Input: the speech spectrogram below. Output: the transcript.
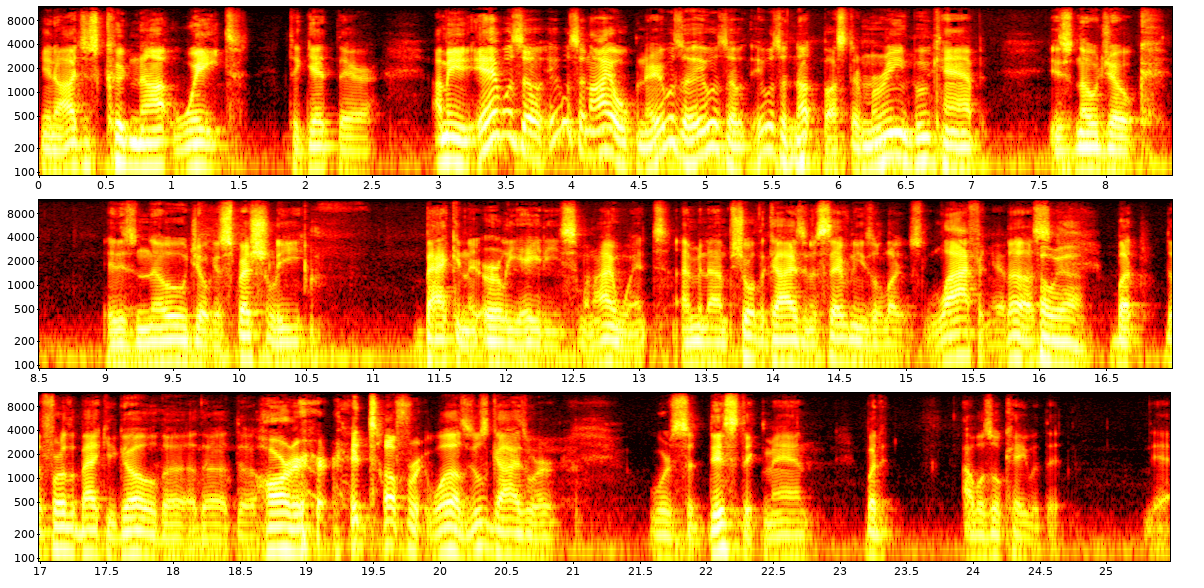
You know, I just could not wait to get there. I mean, it was a it was an eye opener. It was a it was a it was a nut buster. Marine boot camp is no joke. It is no joke, especially back in the early '80s when I went. I mean, I'm sure the guys in the '70s are like laughing at us. Oh, yeah. But the further back you go, the the the harder and tougher it was. Those guys were were sadistic, man. But I was okay with it. Yeah.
